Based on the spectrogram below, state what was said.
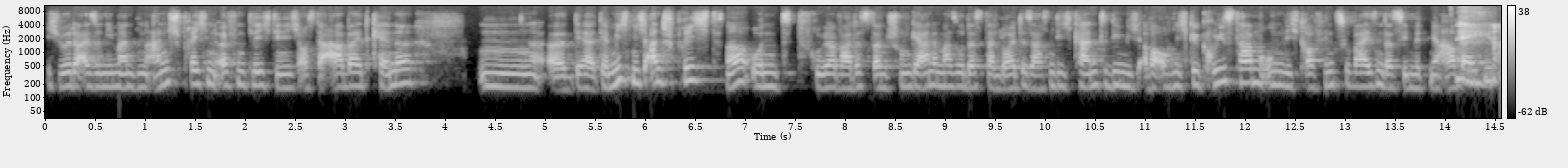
Ich würde also niemanden ansprechen öffentlich, den ich aus der Arbeit kenne der, der mich nicht anspricht. Ne? Und früher war das dann schon gerne mal so, dass da Leute saßen, die ich kannte, die mich aber auch nicht gegrüßt haben, um nicht darauf hinzuweisen, dass sie mit mir arbeiten. Ja,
